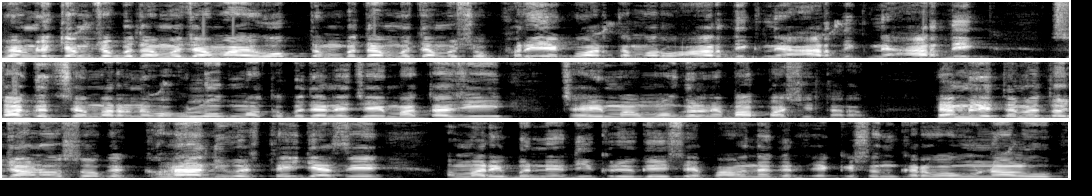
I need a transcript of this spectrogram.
ફેમિલી કેમ છો? બધા મજામાં? આઈ હોપ તમે બધા મજામાં છો. ફરી એકવાર તમારું હાર્દિક ને હાર્દિક ને હાર્દિક સ્વાગત છે અમારા નવા વ્લોગમાં. તો બધાને જય માતાજી, જય માં મોગલ ને બાપા સીતારામ. ફેમિલી તમે તો જાણો છો કે ઘણા દિવસ થઈ ગયા છે અમારી બંને દીકરીઓ ગઈ છે ભાવનગર વેકેશન કરવા ઉનાળું.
